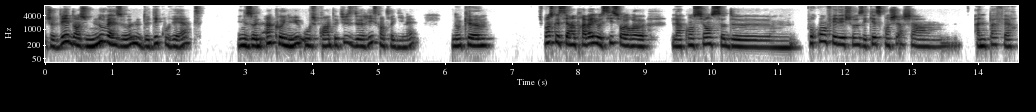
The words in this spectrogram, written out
je vais dans une nouvelle zone de découverte, une zone inconnue où je prends un peu plus de risques, entre guillemets. Donc, euh, je pense que c'est un travail aussi sur euh, la conscience de pourquoi on fait des choses et qu'est-ce qu'on cherche à, à ne pas faire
